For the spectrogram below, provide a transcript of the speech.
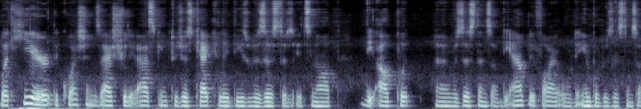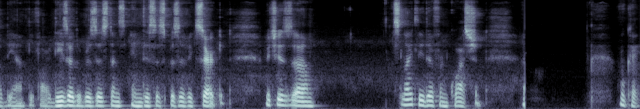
But here the question is actually asking to just calculate these resistors. It's not the output uh, resistance of the amplifier or the input resistance of the amplifier. These are the resistance in this specific circuit, which is a um, slightly different question. Okay,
